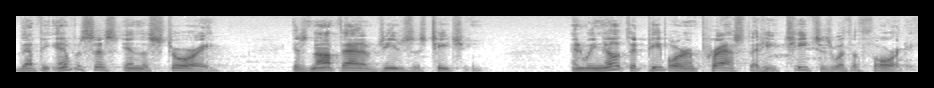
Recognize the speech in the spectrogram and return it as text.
that the emphasis in the story is not that of Jesus' teaching. And we note that people are impressed that he teaches with authority.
